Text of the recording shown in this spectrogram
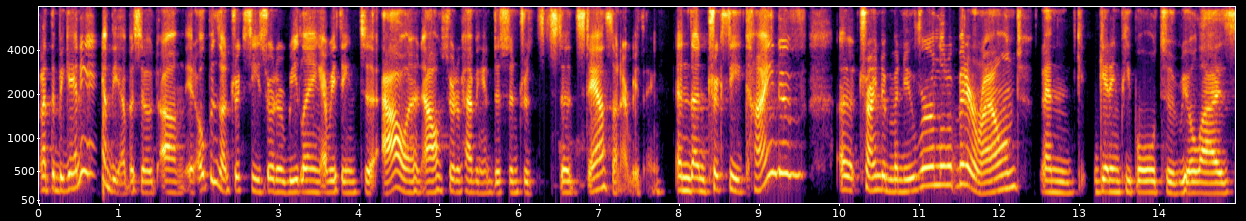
at the beginning of the episode, um, it opens on Trixie sort of relaying everything to Al, and Al sort of having a disinterested stance on everything. And then Trixie kind of uh, trying to maneuver a little bit around and getting people to realize.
